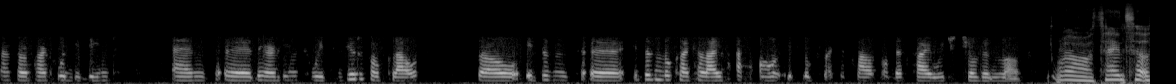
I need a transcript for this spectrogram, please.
central part, would be dimmed, and they are dimmed with beautiful clouds. So it doesn't it doesn't look like a light at all. It looks like a cloud on the sky, which children love. Oh, it sounds so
